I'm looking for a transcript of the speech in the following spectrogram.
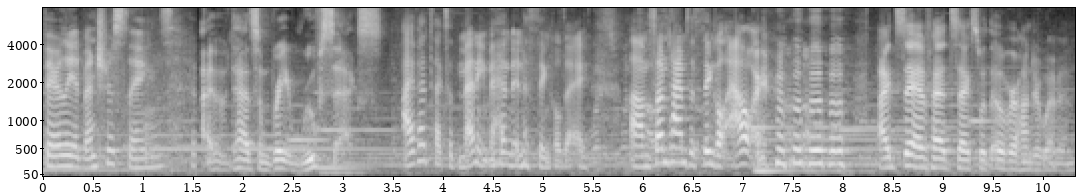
fairly adventurous things. I've had some great roof sex. I've had sex with many men in a single day, um, sometimes a single hour. I'd say I've had sex with over 100 women.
